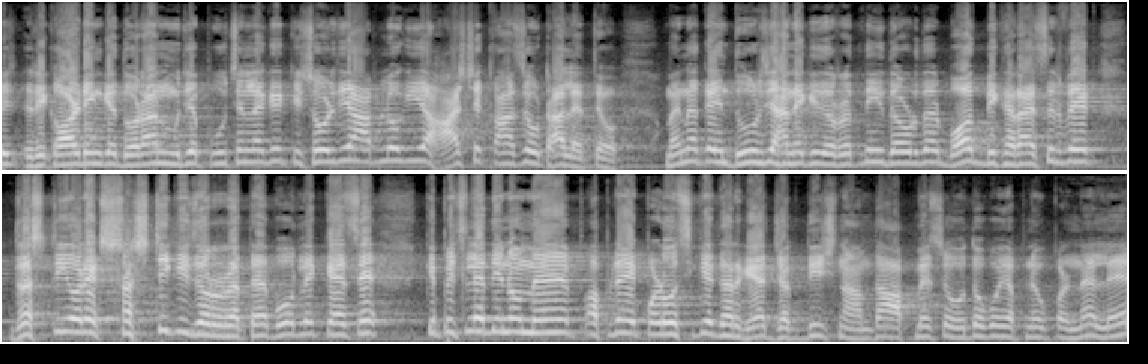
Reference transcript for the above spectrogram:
रिकॉर्डिंग के दौरान मुझे पूछने लगे, किशोर जी, आप लोग ये हास्य कहाँ से उठा लेते हो? मैंने कहीं दूर जाने की ज़रूरत नहीं, इधर उधर बहुत बिखरा है, सिर्फ़ एक दृष्टि और एक सृष्टि की ज़रूरत है। बोले, कैसे? कि पिछले दिनों में अपने एक पड़ोसी के घर गया, जगदीश नाम था, आप में से हो तो कोई अपने ऊपर न ले।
